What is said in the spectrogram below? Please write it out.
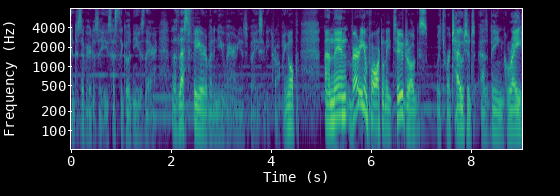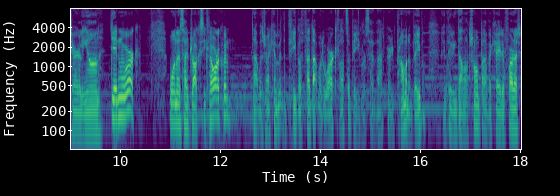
into severe disease. That's the good news there. There's less fear about a new variant basically cropping up. And then, very importantly, two drugs which were touted as being great early on didn't work. One is hydroxychloroquine. That was recommended. People said that would work. Lots of people said that. Very prominent people, including Donald Trump, advocated for it.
